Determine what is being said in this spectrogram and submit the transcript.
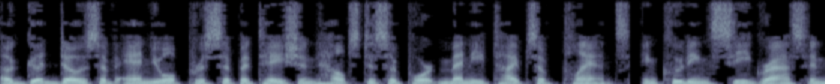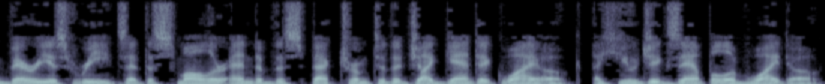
A good dose of annual precipitation helps to support many types of plants, including seagrass and various reeds at the smaller end of the spectrum to the gigantic Wye oak, a huge example of white oak,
